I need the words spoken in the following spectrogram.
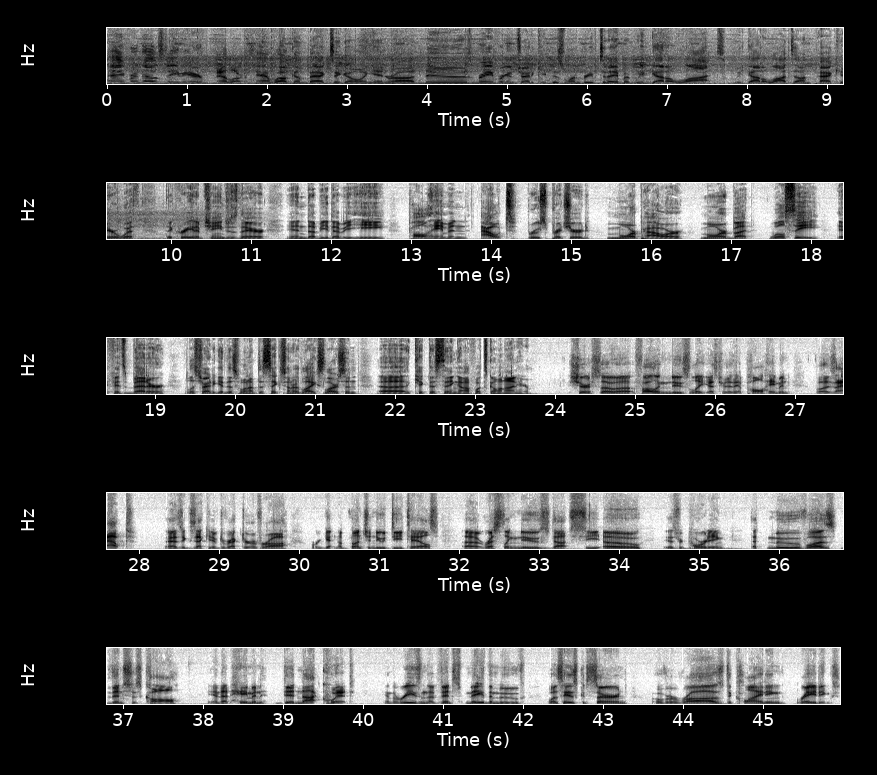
Hey, friendo, Steve here. And Lars. And welcome back to Going In Raw News Brief. We're going to try to keep this one brief today, but we've got a lot. We've got a lot to unpack here with the creative changes there in WWE. Paul Heyman out, Bruce Pritchard, more power, more, but we'll see if it's better. Let's try to get this one up to 600 likes. Larson, uh, kick this thing off. What's going on here? Sure. So, uh, following the news late yesterday that Paul Heyman was out as executive director of Raw. We're getting a bunch of new details. Uh, WrestlingNews.co is reporting that the move was Vince's call and that Heyman did not quit. And the reason that Vince made the move was his concern over Raw's declining ratings.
